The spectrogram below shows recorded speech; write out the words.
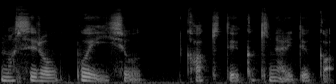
真っ白っぽい衣装かきというかきなりというか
